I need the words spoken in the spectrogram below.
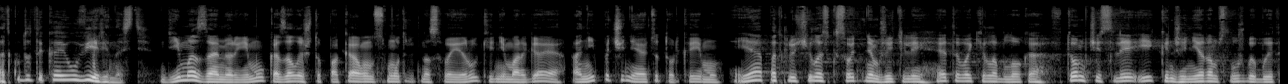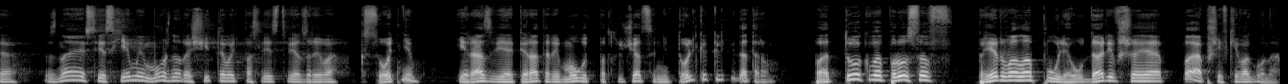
Откуда такая уверенность? Дима замер. Ему казалось, что пока он смотрит на свои руки, не моргая, они подчиняются только ему. Я подключилась к сотням жителей этого килоблока, в том числе и к инженерам службы быта. Зная все схемы, можно рассчитывать последствия взрыва. К сотням? И разве операторы могут подключаться не только к ликвидаторам? Поток вопросов прервала пуля, ударившая по обшивке вагона.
